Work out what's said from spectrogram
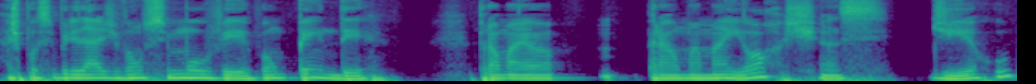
as possibilidades vão se mover, vão pender para uma, maior chance de erro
